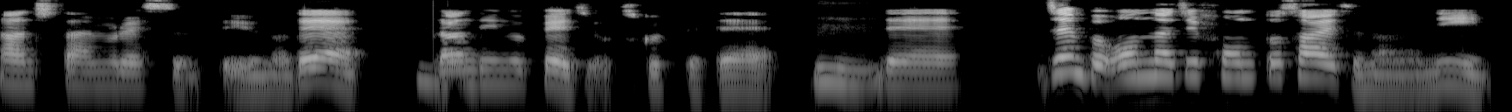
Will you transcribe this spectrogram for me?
ランチタイムレッスンっていうので、ランディングページを作ってて、うん。で、全部同じフォントサイズなのに、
